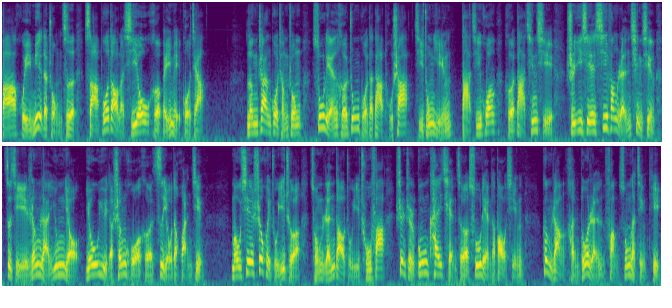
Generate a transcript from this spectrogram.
把毁灭的种子撒播到了西欧和北美国家。冷战过程中，苏联和中国的大屠杀、集中营、大饥荒和大清洗，使一些西方人庆幸自己仍然拥有优裕的生活和自由的环境。某些社会主义者从人道主义出发，甚至公开谴责苏联的暴行，更让很多人放松了警惕。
